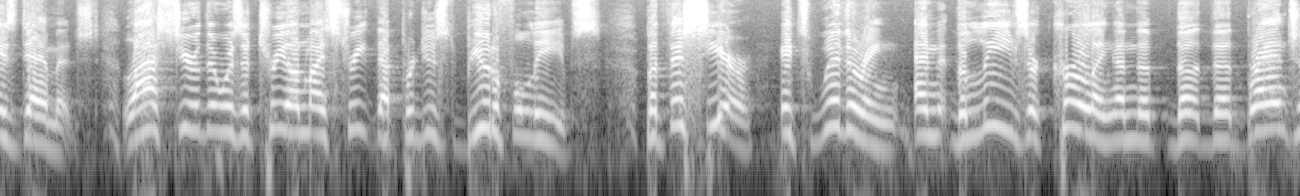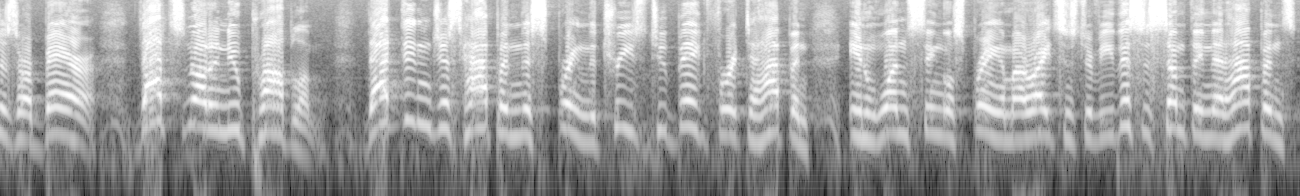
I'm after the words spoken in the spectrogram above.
is damaged. Last year there was a tree on my street that produced beautiful leaves. But this year it's withering and the leaves are curling and the, the, the branches are bare. That's not a new problem. That didn't just happen this spring. The tree's too big for it to happen in one single spring. Am I right, Sister V? This is something that happens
